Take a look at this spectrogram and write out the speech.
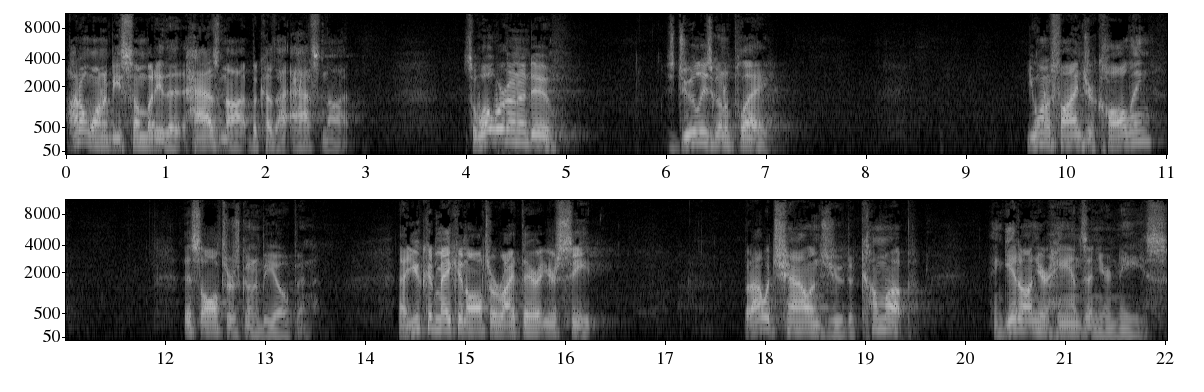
I don't want to be somebody that has not because I ask not. So, what we're going to do is Julie's going to play. You want to find your calling? this altar is going to be open. Now, you could make an altar right there at your seat, but I would challenge you to come up and get on your hands and your knees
